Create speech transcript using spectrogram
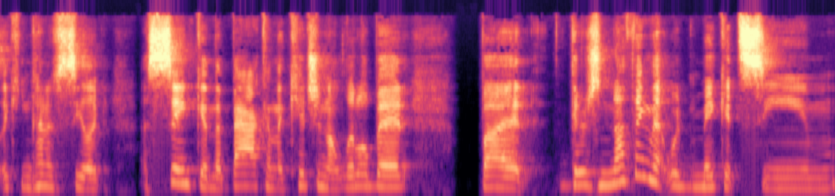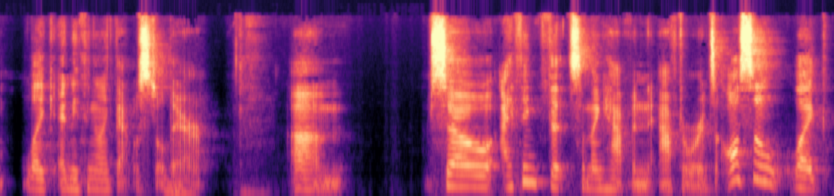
like you can kind of see like a sink in the back and the kitchen a little bit, but there's nothing that would make it seem like anything like that was still there. Um, so I think that something happened afterwards. Also, like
